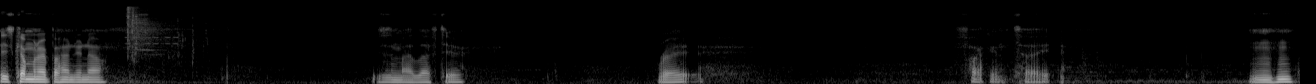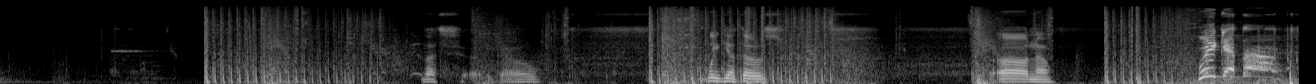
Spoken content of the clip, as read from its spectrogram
He's coming right behind you now. He's in my left here. Right. Fucking tight. Mm-hmm. Let's go. We get those. Oh no. We get them!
